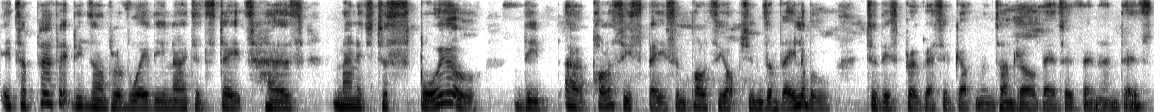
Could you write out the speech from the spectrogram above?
it's a perfect example of way the United States has managed to spoil the uh, policy space and policy options available to this progressive government under Alberto Fernandez.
